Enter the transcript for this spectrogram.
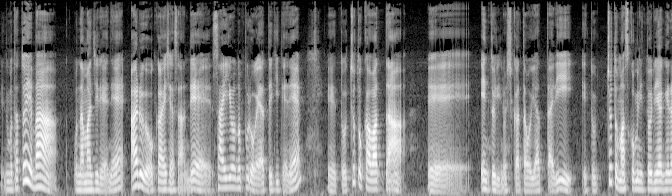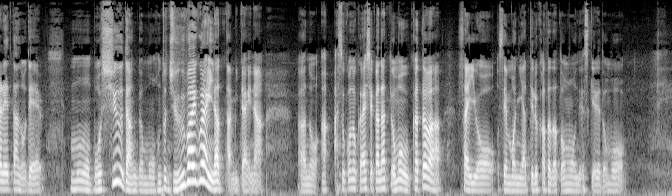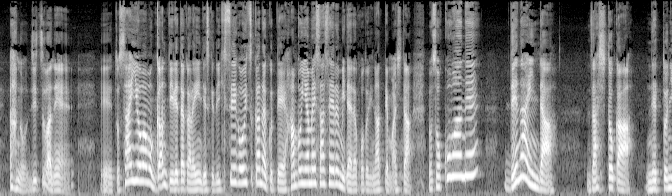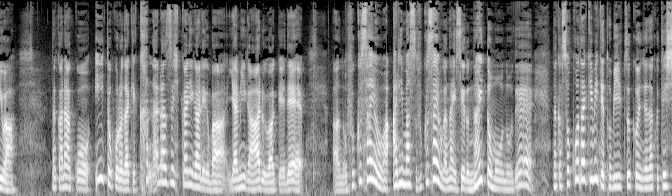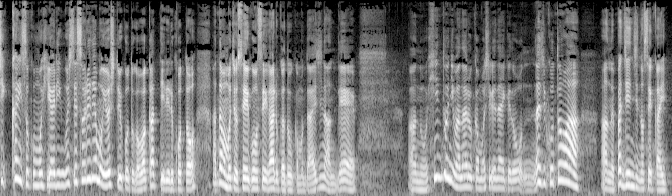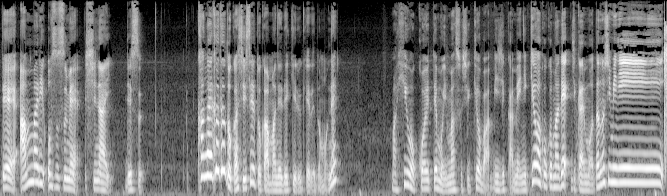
でも、例えば、こう生事例ね、あるお会社さんで採用のプロがやってきてね、えっ、と、ちょっと変わった、えーエントリーの仕方をやったり、えっ、と、ちょっとマスコミに取り上げられたので、もう募集団がもうほんと10倍ぐらいになったみたいな、あの、あ、あそこの会社かなって思う方は採用専門にやってる方だと思うんですけれども、あの、実はね、えっ、と、採用はもうガンって入れたからいいんですけど、育成が追いつかなくて、半分やめさせるみたいなことになってました。そこはね、出ないんだ。雑誌とか、ネットには。だから、こう、いいところだけ必ず光があれば闇があるわけで、あの、副作用はあります。副作用がない制度ないと思うので、なんかそこだけ見て飛びつくんじゃなくて、しっかりそこもヒアリングして、それでもよしということが分かって入れること。あとはもちろん整合性があるかどうかも大事なんで、あの、ヒントにはなるかもしれないけど、同じことは、あの、やっぱ人事の世界ってあんまりおすすめしないです。考え方とか姿勢とか真似できるけれどもね。まあ、日を超えてもいますし、今日は短めに。今日はここまで。次回もお楽しみに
